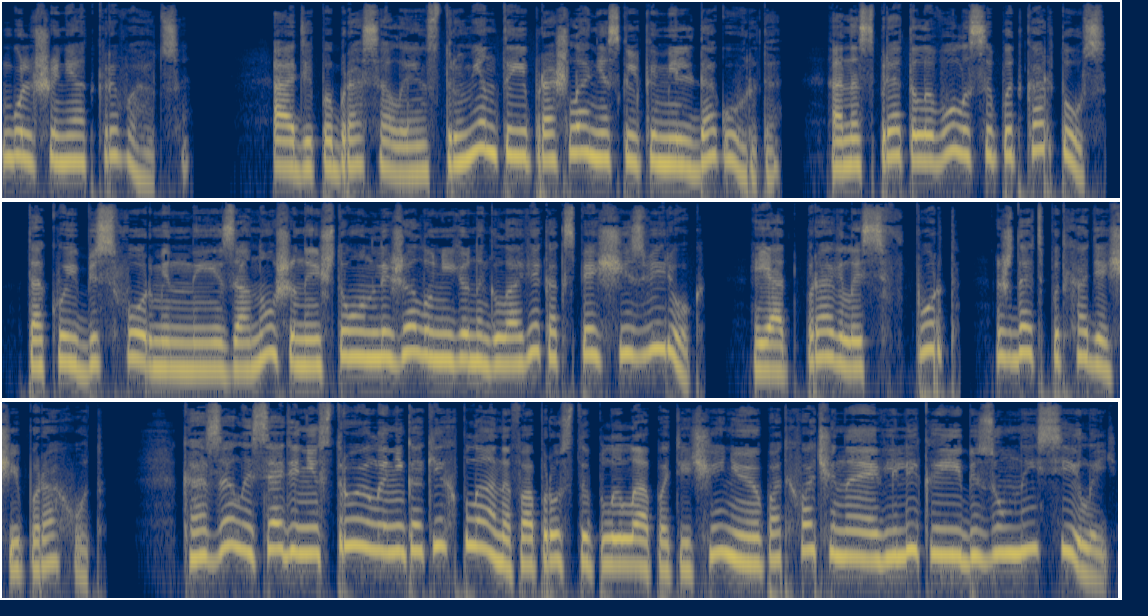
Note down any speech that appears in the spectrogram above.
больше не открываются. Ади побросала инструменты и прошла несколько миль до города. Она спрятала волосы под картуз, такой бесформенный и заношенный, что он лежал у нее на голове, как спящий зверек, и отправилась в порт ждать подходящий пароход. Казалось, Ади не строила никаких планов, а просто плыла по течению, подхваченная великой и безумной силой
